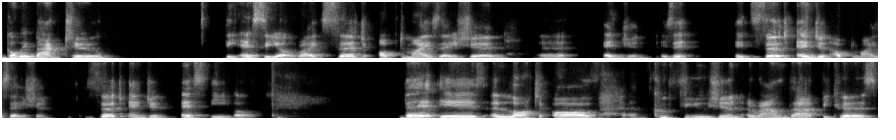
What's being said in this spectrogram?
going back to the SEO, right? Search optimization uh, engine, is it? It's search engine optimization, search engine SEO. There is a lot of um, confusion around that because,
